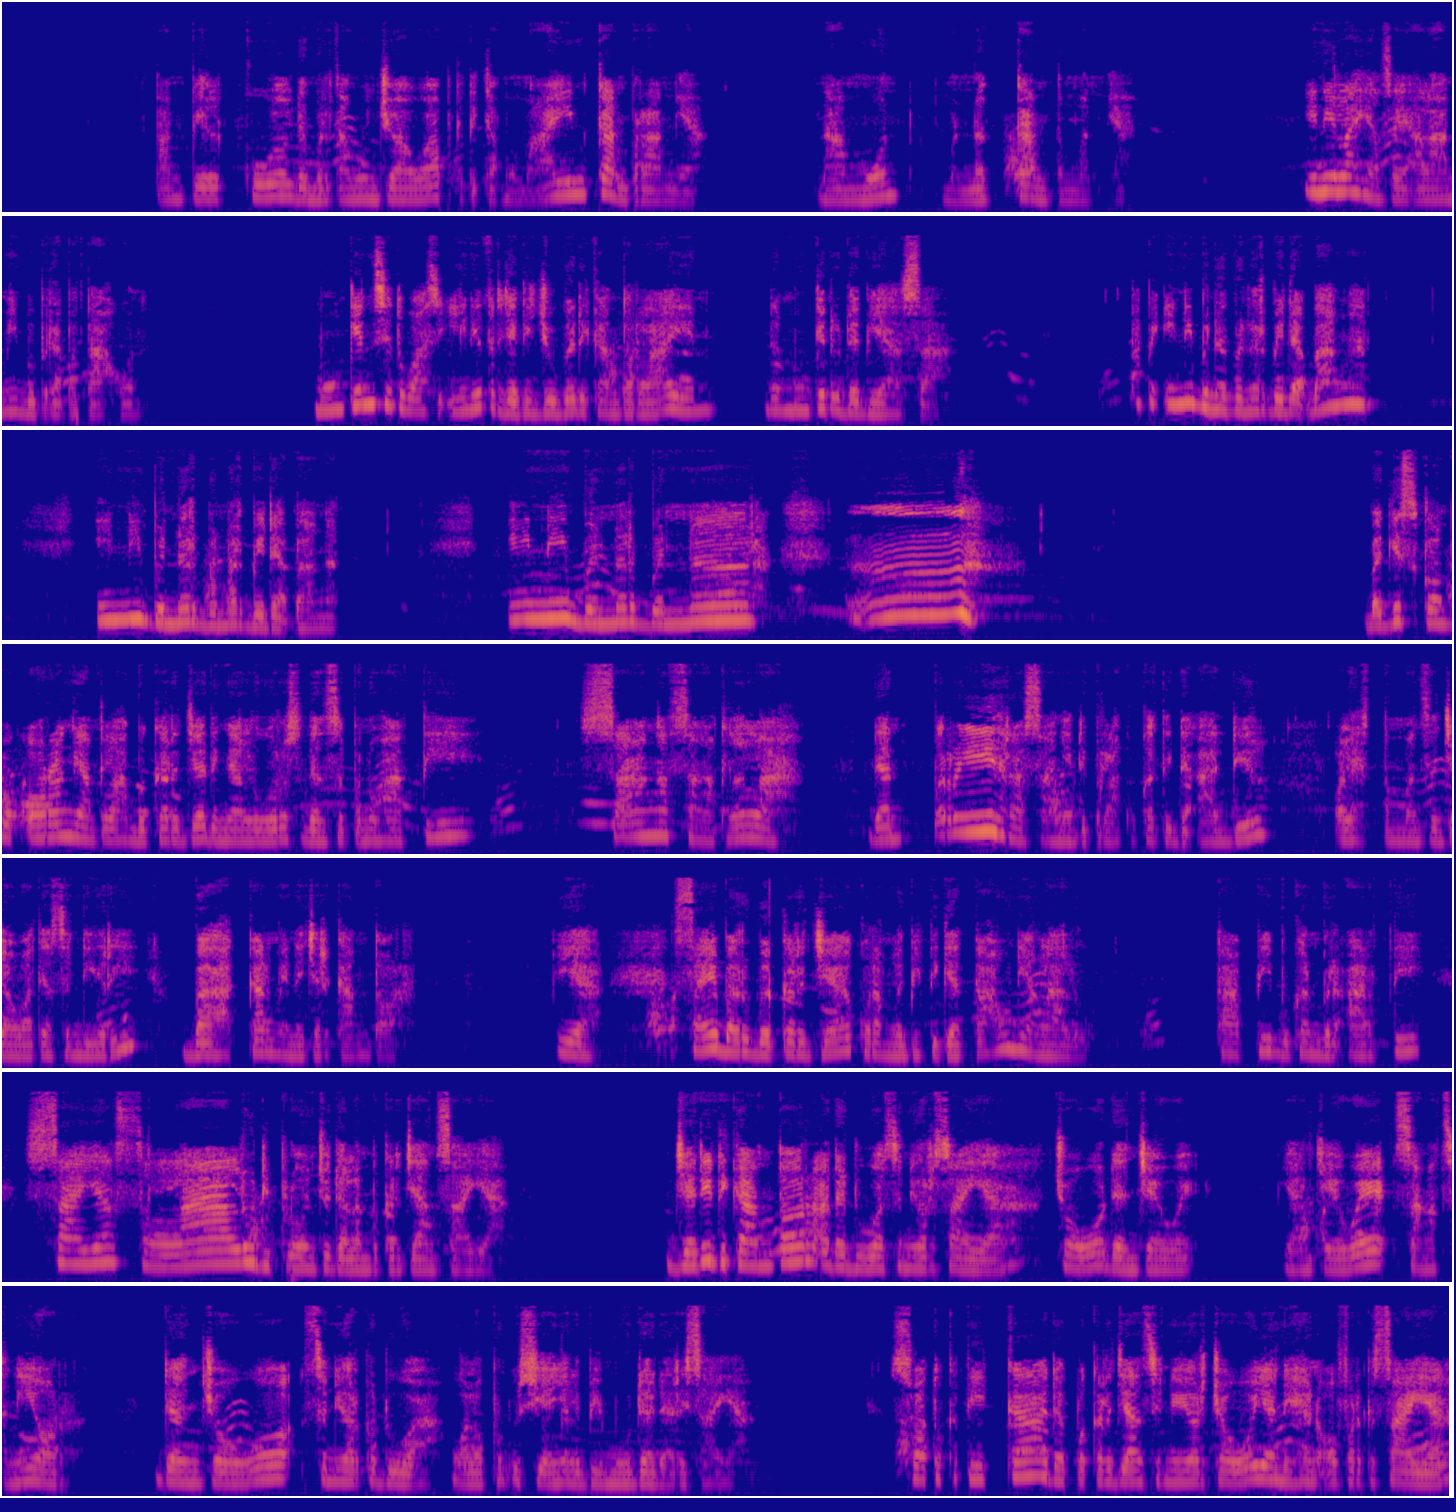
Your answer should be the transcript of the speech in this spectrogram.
tampil cool dan bertanggung jawab ketika memainkan perannya, namun menekan temannya. Inilah yang saya alami beberapa tahun. Mungkin situasi ini terjadi juga di kantor lain, dan mungkin udah biasa. Tapi ini benar-benar beda banget. Ini benar-benar beda banget. Ini benar-benar... bagi sekelompok orang yang telah bekerja dengan lurus dan sepenuh hati, sangat-sangat lelah dan perih rasanya diperlakukan tidak adil oleh teman sejawatnya sendiri, bahkan manajer kantor. Iya, saya baru bekerja kurang lebih tiga tahun yang lalu. Tapi bukan berarti saya selalu dipelonco dalam pekerjaan saya. Jadi di kantor ada dua senior saya, cowok dan cewek. Yang cewek sangat senior dan cowok senior kedua walaupun usianya lebih muda dari saya. Suatu ketika ada pekerjaan senior cowok yang di handover ke saya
